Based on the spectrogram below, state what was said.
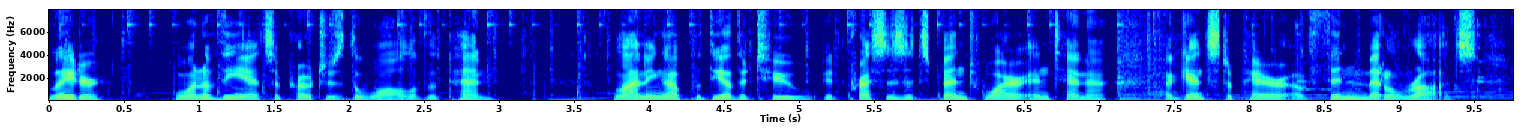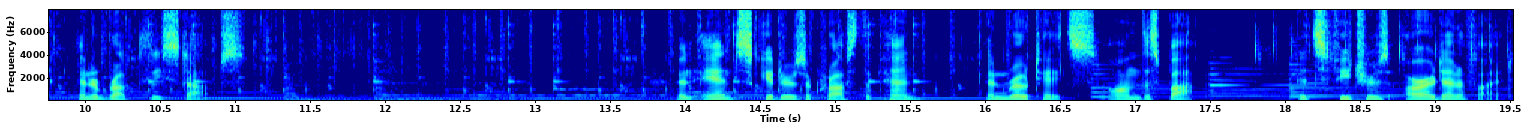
Later, one of the ants approaches the wall of the pen. Lining up with the other two, it presses its bent wire antenna against a pair of thin metal rods and abruptly stops. An ant skitters across the pen and rotates on the spot. Its features are identified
